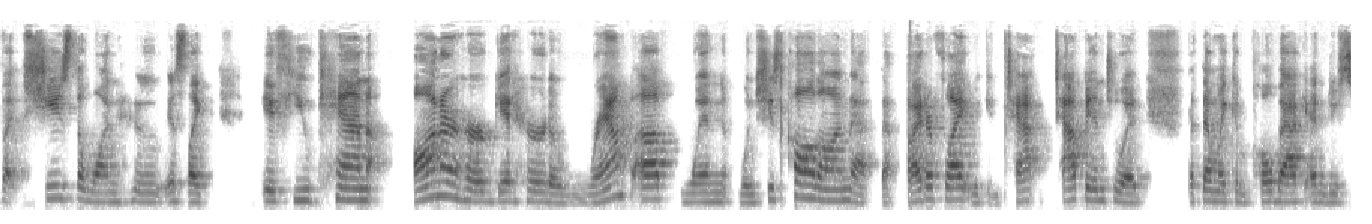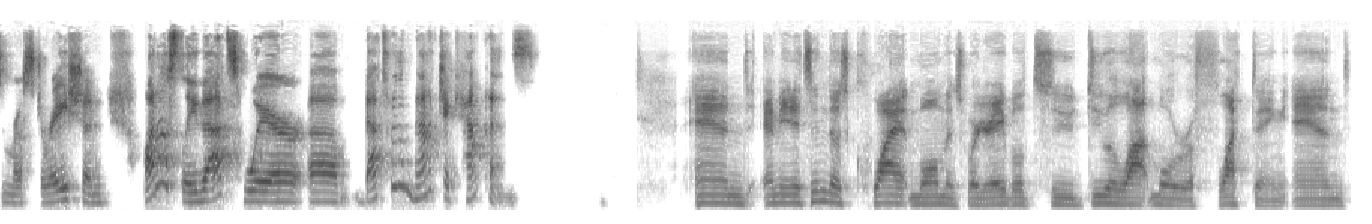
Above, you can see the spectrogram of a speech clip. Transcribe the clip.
But she's the one who is like, if you can honor her get her to ramp up when when she's called on that that fight or flight we can tap tap into it but then we can pull back and do some restoration honestly that's where um, that's where the magic happens and i mean it's in those quiet moments where you're able to do a lot more reflecting and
